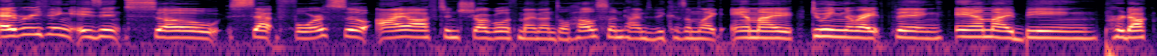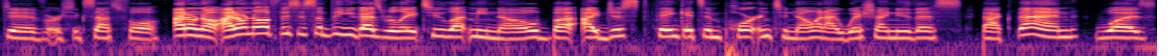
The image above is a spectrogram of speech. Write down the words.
Everything isn't so set forth. So I often struggle with my mental health sometimes because I'm like, am I doing the right thing? Am I being productive or successful? I don't know. I don't know if this is something you guys relate to. Let me know. But I just think it's important to know, and I wish I knew this back then, was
